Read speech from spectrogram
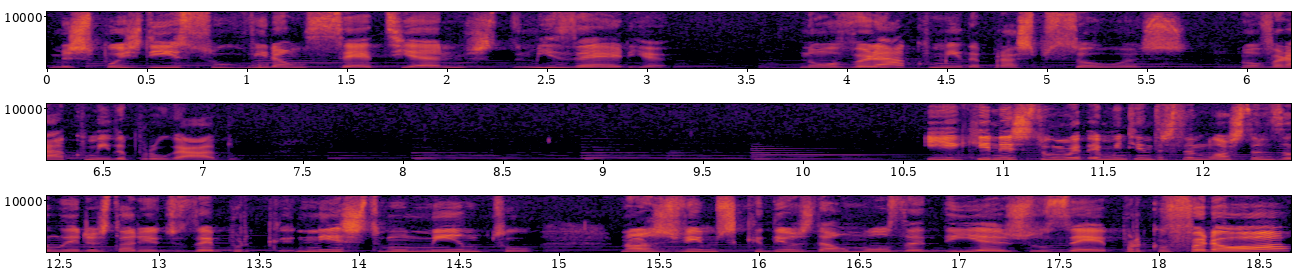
mas depois disso virão sete anos de miséria não haverá comida para as pessoas, não haverá comida para o gado. E aqui neste momento, é muito interessante nós estamos a ler a história de José, porque neste momento nós vimos que Deus dá uma ousadia a José, porque o faraó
